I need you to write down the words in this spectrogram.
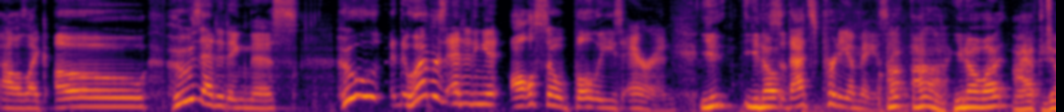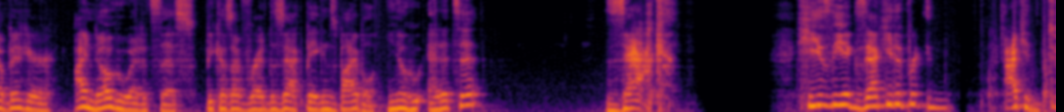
I was like, "Oh, who's editing this? Who whoever's editing it also bullies Aaron." You you know So that's pretty amazing. uh uh you know what? I have to jump in here. I know who edits this because I've read the Zak Bagans Bible. You know who edits it? Zak. He's the executive. Pro- I could.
